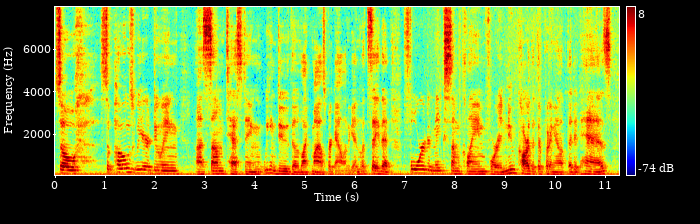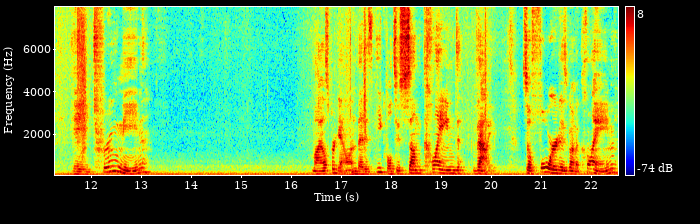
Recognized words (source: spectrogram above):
So suppose we are doing uh, some testing. We can do the like miles per gallon again. Let's say that Ford makes some claim for a new car that they're putting out that it has a true mean miles per gallon that is equal to some claimed value. So Ford is going to claim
